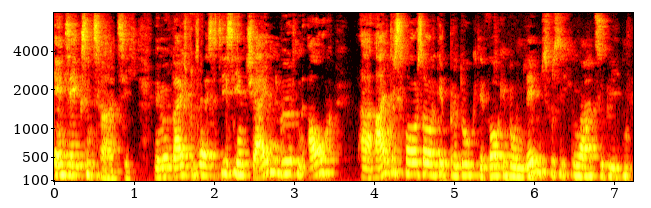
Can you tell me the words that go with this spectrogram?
N26. Wenn wir beispielsweise diese entscheiden würden, auch Altersvorsorgeprodukte, vorgebundene Lebensversicherung anzubieten,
